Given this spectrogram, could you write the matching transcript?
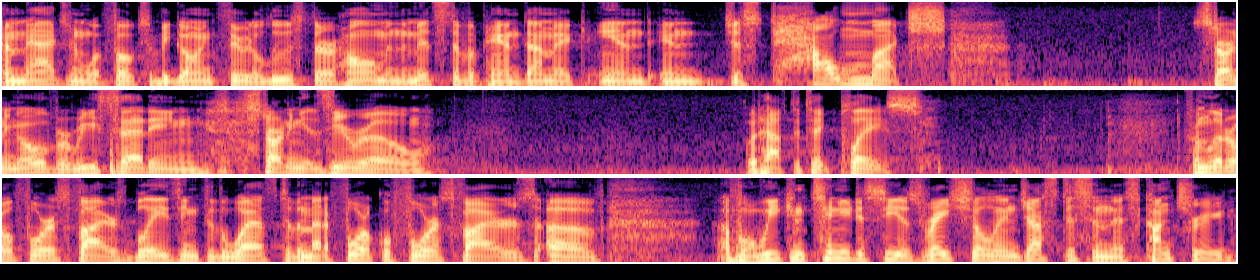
imagine what folks would be going through to lose their home in the midst of a pandemic and, and just how much starting over, resetting, starting at zero would have to take place. From literal forest fires blazing through the West to the metaphorical forest fires of of what we continue to see as racial injustice in this country,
